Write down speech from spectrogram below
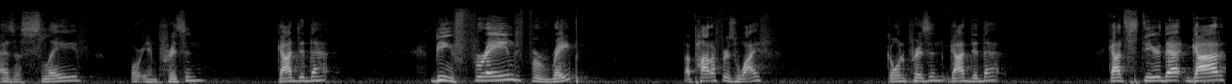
as a slave or in prison, God did that? Being framed for rape by Potiphar's wife, going to prison, God did that? God steered that? God,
